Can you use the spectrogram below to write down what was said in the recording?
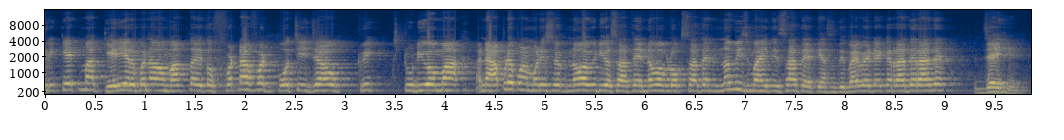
ક્રિકેટમાં કેરિયર બનાવવા માંગતા હોય તો ફટાફટ પહોંચી જાઓ ક્રિક સ્ટુડિયોમાં અને આપણે પણ મળીશું એક નવા વીડિયો સાથે, નવા બ્લોગ સાથે, નવી જ માહિતી સાથે. ત્યાં સુધી bye bye take care Radhe Radhe. જય હિન્દ.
